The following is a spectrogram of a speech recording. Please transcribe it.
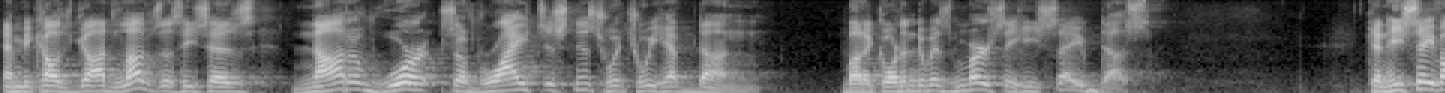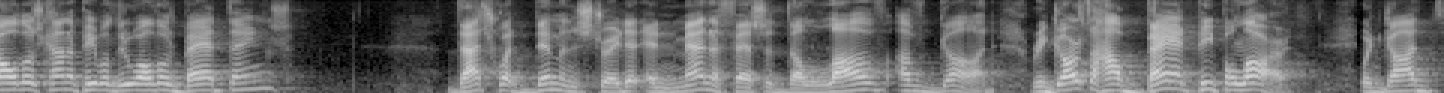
And because God loves us, He says, not of works of righteousness which we have done, but according to His mercy, He saved us. Can He save all those kind of people to do all those bad things? That's what demonstrated and manifested the love of God, regardless of how bad people are. When God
